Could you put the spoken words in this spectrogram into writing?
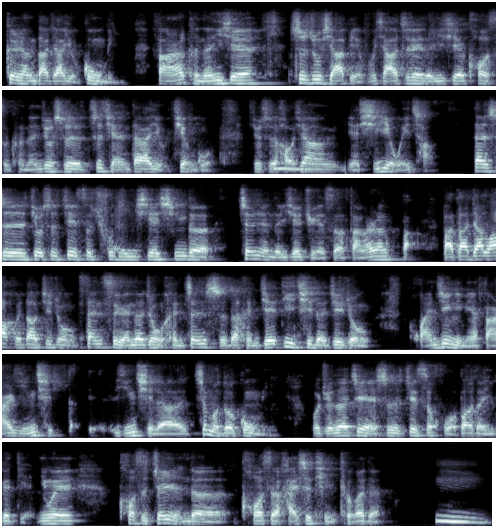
更让大家有共鸣。反而可能一些蜘蛛侠、蝙蝠侠之类的一些 cos，可能就是之前大家有见过，就是好像也习以为常。但是就是这次出的一些新的真人的一些角色，反而让把把大家拉回到这种三次元的这种很真实的、很接地气的这种环境里面，反而引起引起了这么多共鸣。我觉得这也是这次火爆的一个点，因为 cos 真人的 cos 还是挺多的。嗯，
